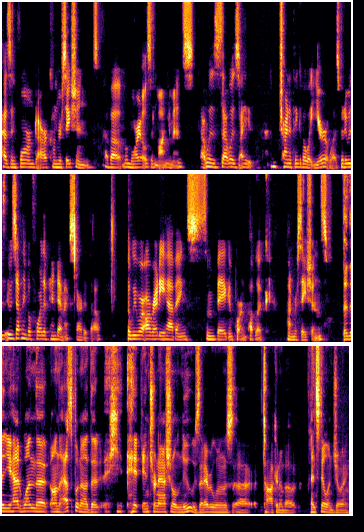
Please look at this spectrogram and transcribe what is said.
has informed our conversations about memorials and monuments. That was that was I I'm trying to think about what year it was, but it was it was definitely before the pandemic started though. So we were already having some big important public conversations. And then you had one that on the Esplanade that hit international news that everyone was uh, talking about and still enjoying.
